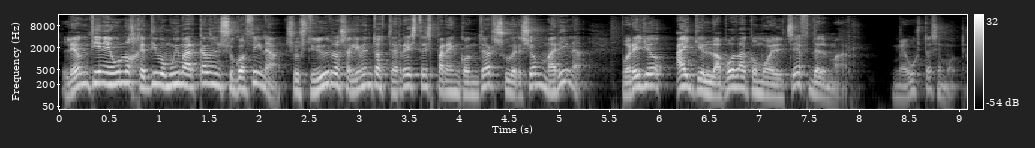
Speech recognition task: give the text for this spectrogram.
León tiene un objetivo muy marcado en su cocina, sustituir los alimentos terrestres para encontrar su versión marina. Por ello, hay quien lo apoda como el chef del mar. Me gusta ese mote.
